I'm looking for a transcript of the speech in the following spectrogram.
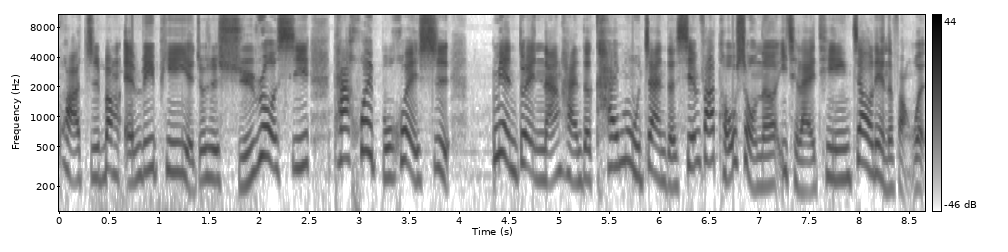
华职棒 MVP，也就是徐若曦，他会不不会是面对南韩的开幕战的先发投手呢？一起来听教练的访问。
